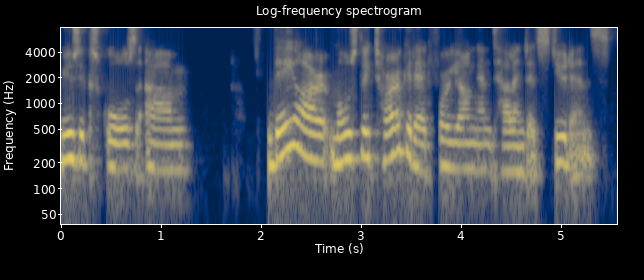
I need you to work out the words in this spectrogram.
music schools, um, they are mostly targeted for young and talented students.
